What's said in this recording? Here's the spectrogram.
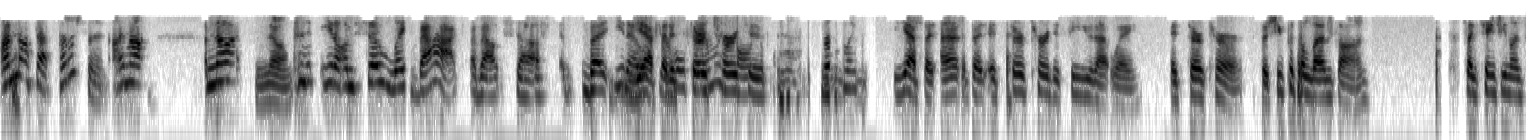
I'm not that person. I'm not. I'm not. No. You know, I'm so laid back about stuff, but you know, yeah, but it served her calls- to. certainly. Yeah, but uh, but it served her to see you that way. It served her. So she put the lens on. It's like changing lens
